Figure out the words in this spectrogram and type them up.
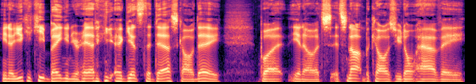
you know you could keep banging your head against the desk all day, but you know it's it's not because you don't have a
